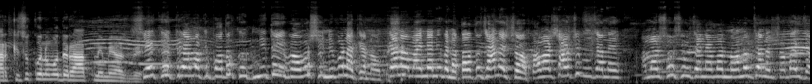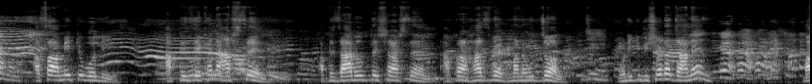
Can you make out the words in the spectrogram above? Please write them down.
আর কিছুক্ষণের মধ্যে রাত নেমে আসবে। সেক্ষেত্রে আমাকে পদক্ষেপ নিতে হবে অবশ্যই নিব না কেন? কেন মাইনা নিবে না? তারা তো জানে সব। আমার শাশুড়ি জানে আমার শ্বশুর জানে আমার ননদ জানে সবাই জানে। আচ্ছা আমি একটু বলি। আপনি যেখানে আসছেন আপনি যার উদ্দেশ্যে আসছেন আপনার হাজবেন্ড মানে উজ্জ্বল। উনি কি বিষয়টা জানেন? বা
